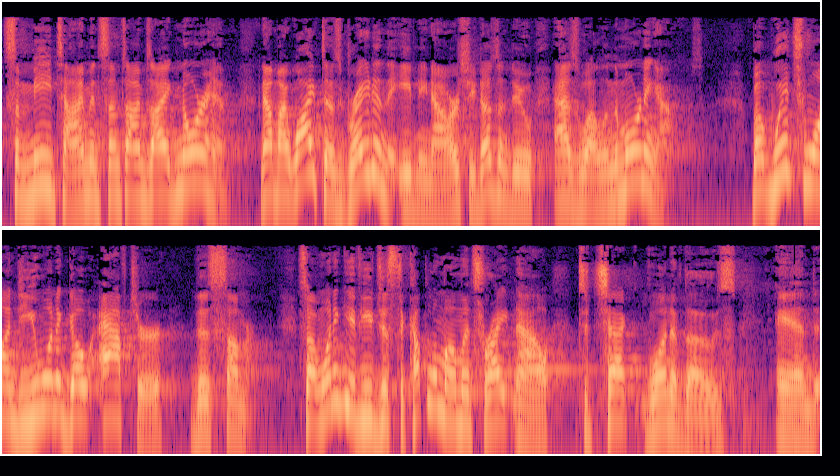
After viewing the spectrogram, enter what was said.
some me time and sometimes I ignore him. Now my wife does great in the evening hours. She doesn't do as well in the morning hours. But which one do you want to go after this summer? So I want to give you just a couple of moments right now to check one of those and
